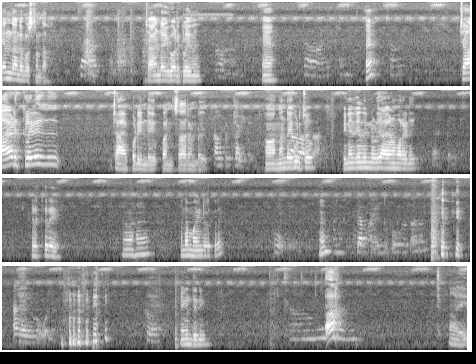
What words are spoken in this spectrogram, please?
എന്താ എന്റെ പ്രശ്നം എന്താ? ചായ ഉണ്ടായിക്കോ അടുക്കളയിൽ നിന്ന്? ഏ? ഏ? ചായ അടുക്കളയിൽ ചായപ്പൊടി ഉണ്ട് പഞ്ചസാര ഉണ്ട് ആ എന്നാ ഉണ്ടായി കുടിച്ചോ? പിന്നെ എന്ത് ചെയ്യുന്നത് എന്നോട് ചായ വേണം പറയുന്നത് എടുക്കലേ ആഹാ. എന്റെ അമ്മായിന്റെ എടുക്കലേ? ഏ? എന്തിന്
